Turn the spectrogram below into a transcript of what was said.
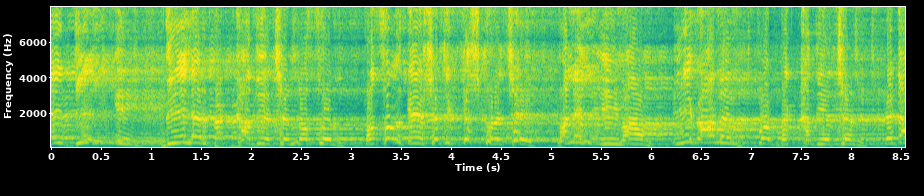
এই দিনকে দিনের ব্যাখ্যা দিয়েছেন ব্যাখ্যা দিয়েছেন। এটা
